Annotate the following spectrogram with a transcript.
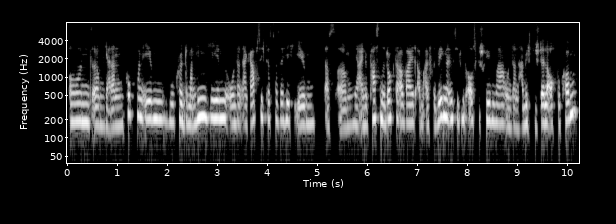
Und ähm, ja, dann guckt man eben, wo könnte man hingehen. Und dann ergab sich das tatsächlich eben, dass ähm, ja eine passende Doktorarbeit am Alfred Wegener Institut ausgeschrieben war. Und dann habe ich die Stelle auch bekommen.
